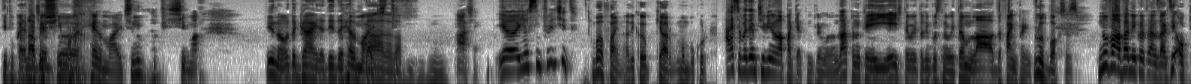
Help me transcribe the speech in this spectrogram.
Tipul care Nabeshima. face uh, Hellmarch, nu Nabeshima. You know, the guy that did the Hellmarch. Da, da, da. Așa. Eu, eu sunt fericit. Bă, fain, adică chiar mă bucur. Hai să vedem ce vine la pachet în primul rând, da? Pentru că e EA și trebuie tot timpul să ne uităm la the fine print. Loot boxes. Nu va avea microtransacții, ok.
